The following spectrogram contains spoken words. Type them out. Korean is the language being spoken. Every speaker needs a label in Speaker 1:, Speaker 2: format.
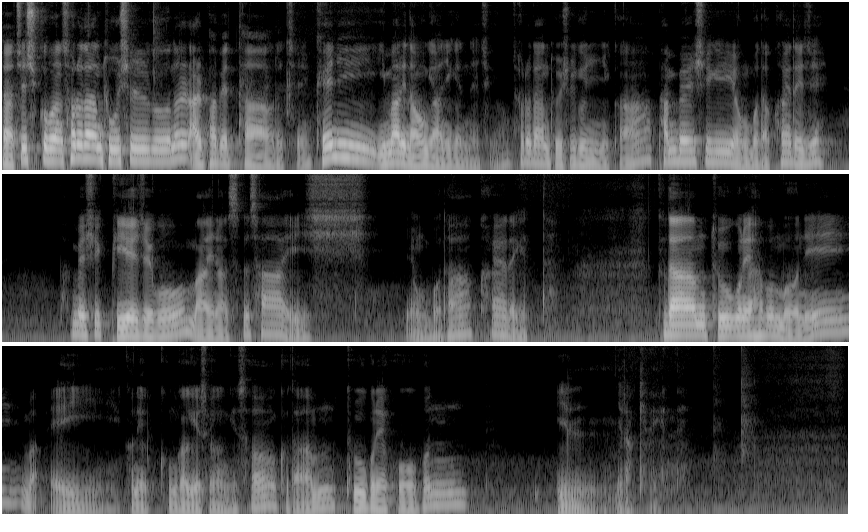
Speaker 1: 자, 79번 서로 다른 두 실근을 알파 베타 그랬지. 괜히 이 말이 나온 게 아니겠네, 지금. 서로 다른 두 실근이니까 판별식이 0보다 커야 되지. 판별식 b의 제곱 마이너스 4ac 0보다 커야 되겠다. 그 다음 두 군의 합은 뭐니? 마- a 근의 근각의 소관계서 그 다음 두 군의 곱은 1 이렇게 되겠네.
